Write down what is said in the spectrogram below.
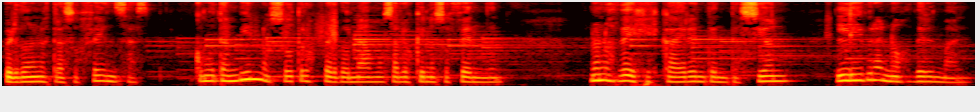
Perdona nuestras ofensas, como también nosotros perdonamos a los que nos ofenden. No nos dejes caer en tentación, líbranos del mal.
